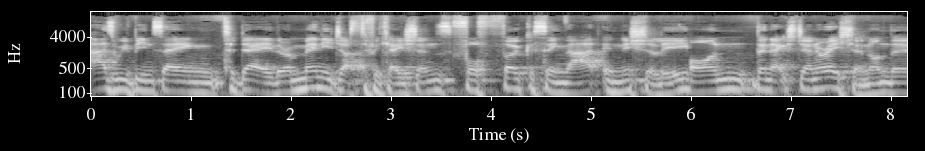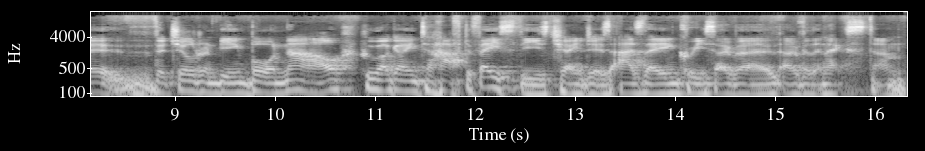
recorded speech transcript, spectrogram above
as we've been saying today, there are many justifications for focusing that initially on the next generation, on the, the children being born now who are going to have to face these changes as they increase over, over the next um,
